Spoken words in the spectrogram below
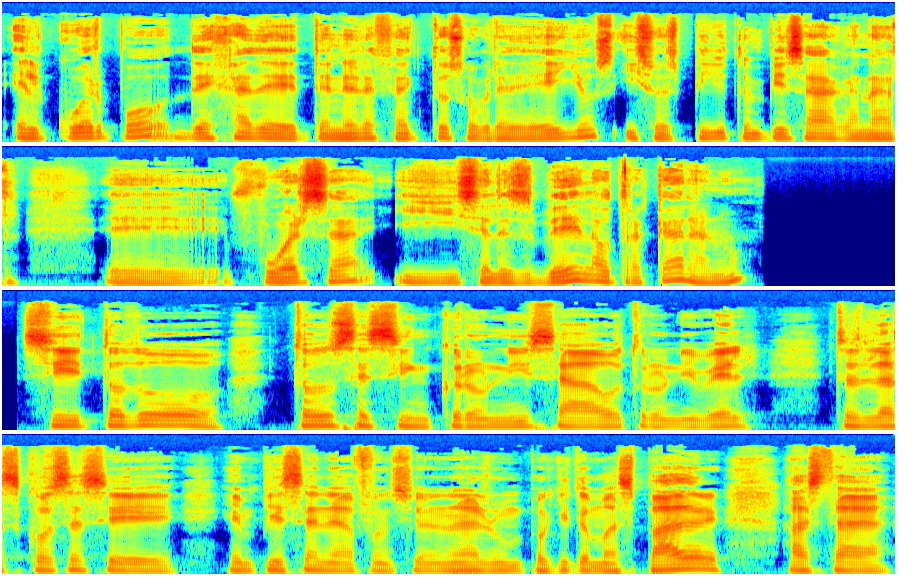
el cuerpo deja de tener efecto sobre ellos y su espíritu empieza a ganar eh, fuerza y se les ve la otra cara, ¿no? Sí, todo, todo se sincroniza a otro nivel. Entonces las cosas se empiezan a funcionar un poquito más padre, hasta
